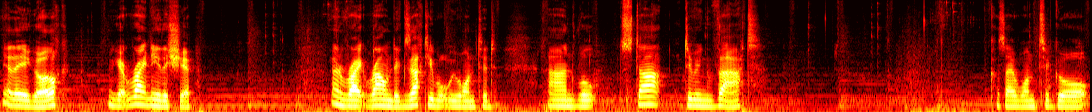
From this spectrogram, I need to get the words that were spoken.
Yeah, there you go. Look, we get right near the ship, and right round exactly what we wanted, and we'll start doing that because I want to go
